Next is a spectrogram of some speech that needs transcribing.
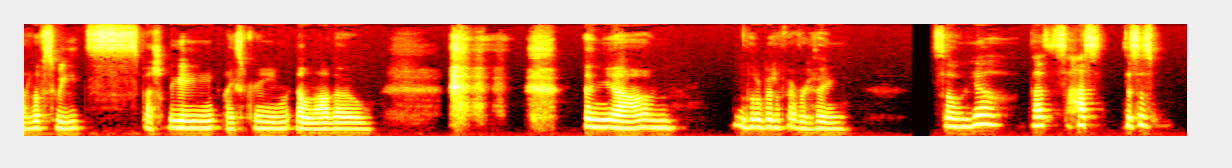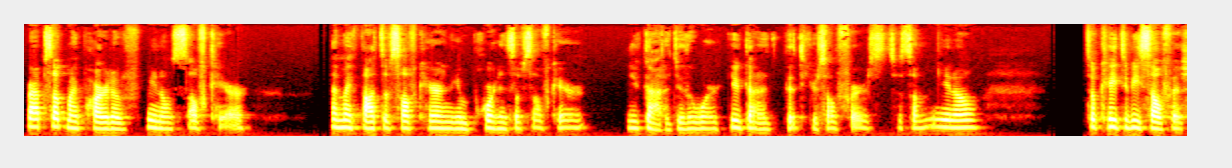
I love sweets, especially ice cream, helado. and yeah, um, a little bit of everything. So yeah, that's has this is wraps up my part of, you know, self-care and my thoughts of self-care and the importance of self-care. You got to do the work. You got to put yourself first. To some, you know, it's okay to be selfish,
